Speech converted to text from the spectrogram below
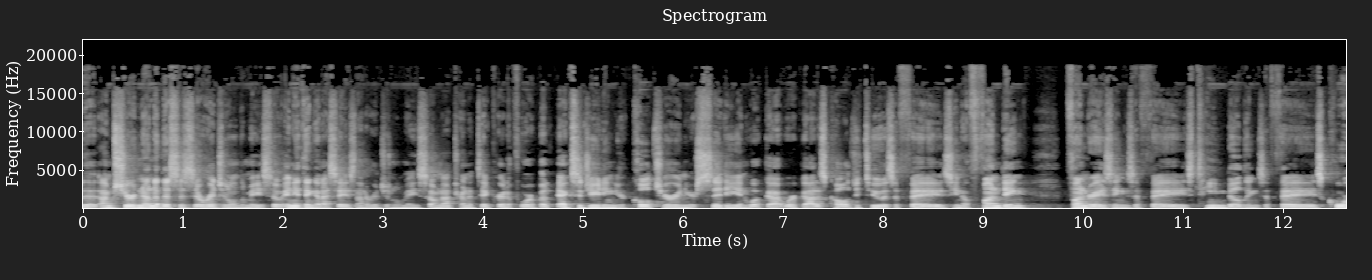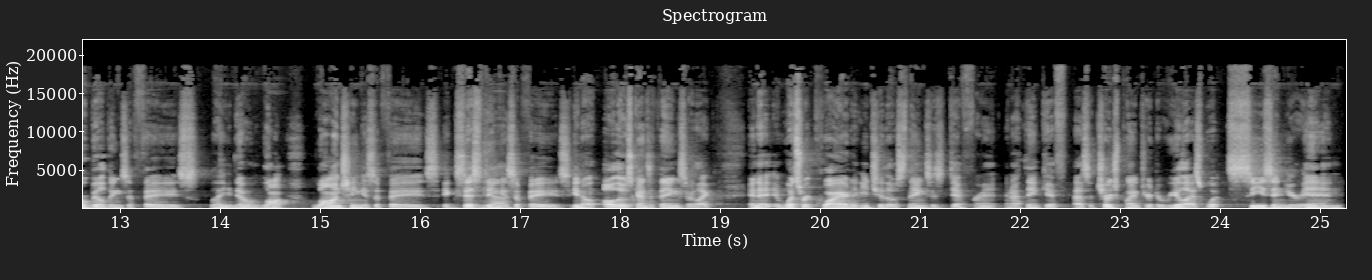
the, I'm sure none of this is original to me. So anything that I say is not original to me. So I'm not trying to take credit for it. But exegeting your culture and your city and what God where God has called you to is a phase. You know, funding fundraising is a phase, team building is a phase, core building is a phase, like, you know, la- launching is a phase, existing yeah. is a phase. You know, all those kinds of things are like, and it, what's required at each of those things is different. And I think if, as a church planter, to realize what season you're in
